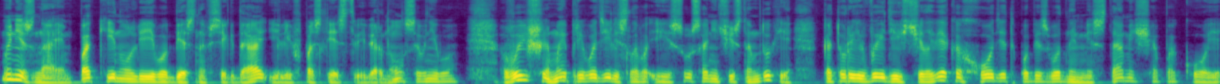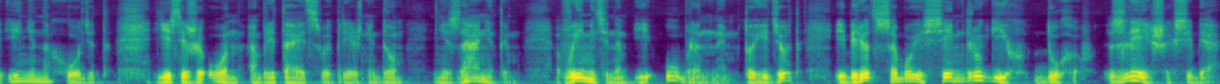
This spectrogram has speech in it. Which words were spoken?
Мы не знаем, покинул ли его бес навсегда или впоследствии вернулся в него. Выше мы приводили слова Иисуса о нечистом духе, который, выйдя из человека, ходит по безводным местам, ища покоя, и не находит. Если же он обретает свой прежний дом незанятым, выметенным и убранным, то идет и берет с собой семь других духов, злейших себя,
